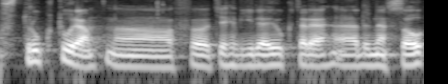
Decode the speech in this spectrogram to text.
struktura v těch výdajů, které dnes jsou.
